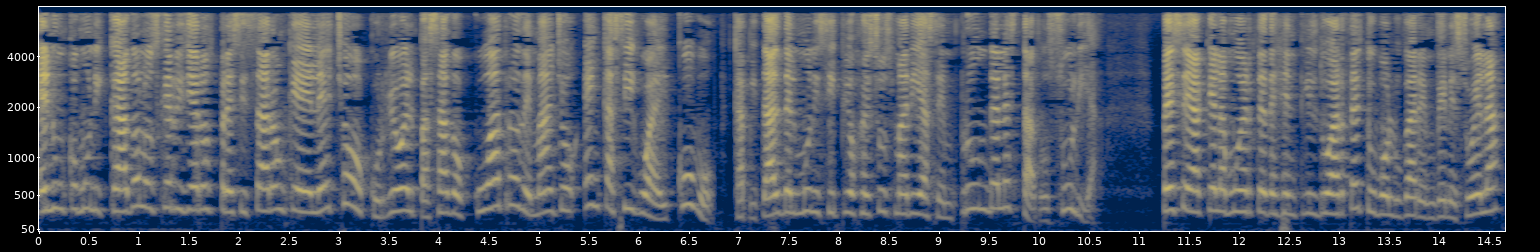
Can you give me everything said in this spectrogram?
En un comunicado, los guerrilleros precisaron que el hecho ocurrió el pasado 4 de mayo en Casigua el Cubo, capital del municipio Jesús María Semprún del estado Zulia. Pese a que la muerte de Gentil Duarte tuvo lugar en Venezuela,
